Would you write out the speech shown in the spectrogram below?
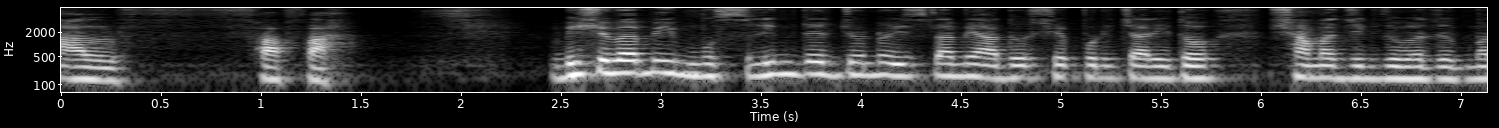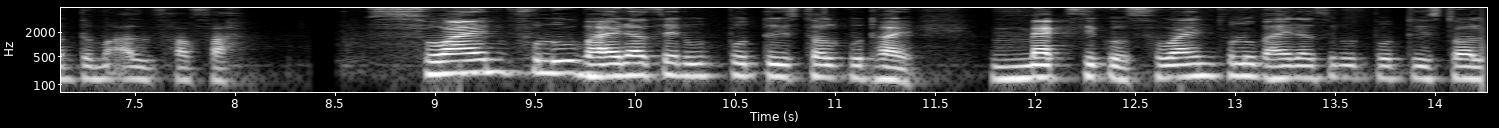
আল ফাফা বিশ্বব্যাপী মুসলিমদের জন্য ইসলামী আদর্শে পরিচালিত সামাজিক যোগাযোগ মাধ্যম আল ফাফা সোয়াইন ফ্লু ভাইরাসের উৎপত্তি স্থল কোথায়? মেক্সিকো সোয়াইন ফ্লু ভাইরাসের উৎপত্তি স্থল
